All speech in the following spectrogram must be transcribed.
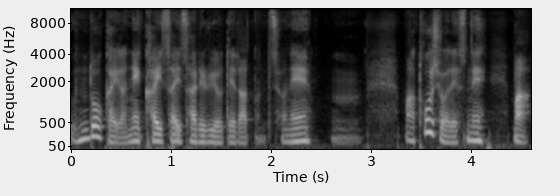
運動会がね、開催される予定だったんですよね。うん、まあ当初はですね、まあ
